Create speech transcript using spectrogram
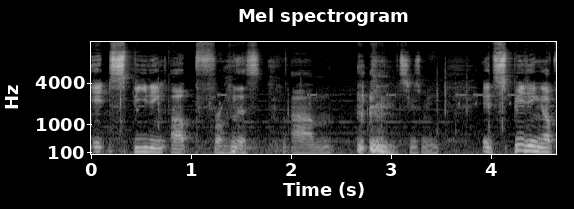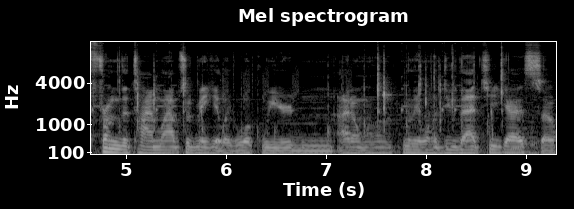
it speeding up from this, um, excuse me, it's speeding up from the time lapse would make it, like, look weird, and I don't really want to do that to you guys, so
